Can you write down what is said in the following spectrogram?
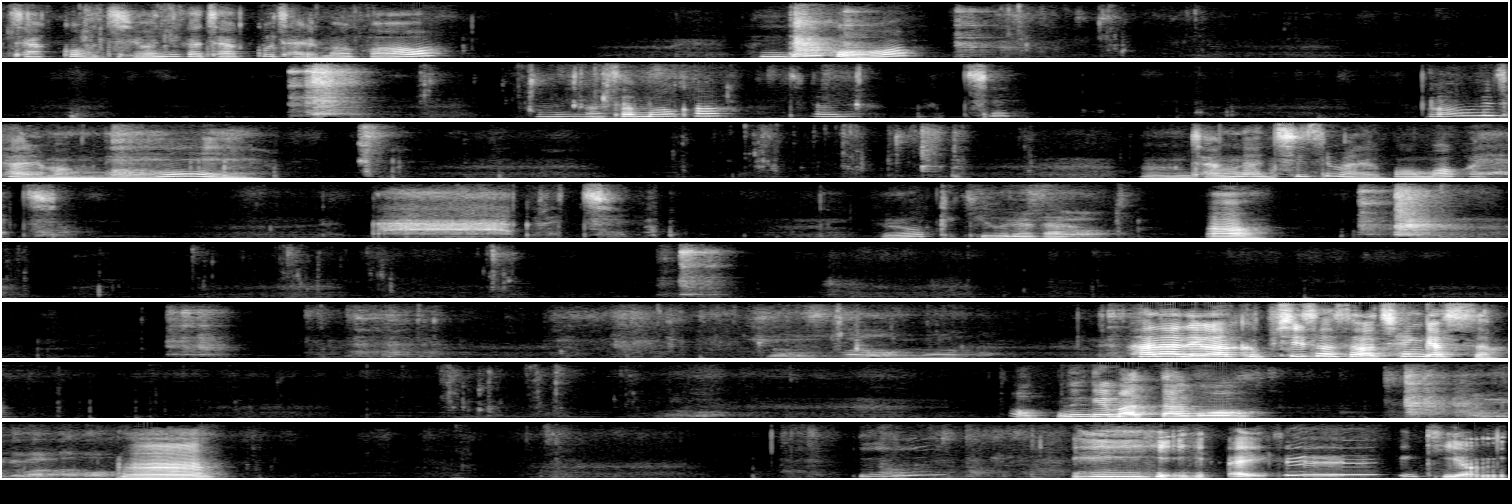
자꾸 지연이가 자꾸 잘 먹어. 흔들고. 응, 어서 먹어. 지연아, 그렇지. 어, 잘 먹네. 음, 장난치지 말고 먹어야지. 아, 그렇지. 이렇게 기울여라. 어. 지원이 숟가락 어디 나왔어? 하나 내가 급 씻어서 챙겼어. 없는 게 맞다고. 없는 게 맞다고? 응. 아이고, 귀염이.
